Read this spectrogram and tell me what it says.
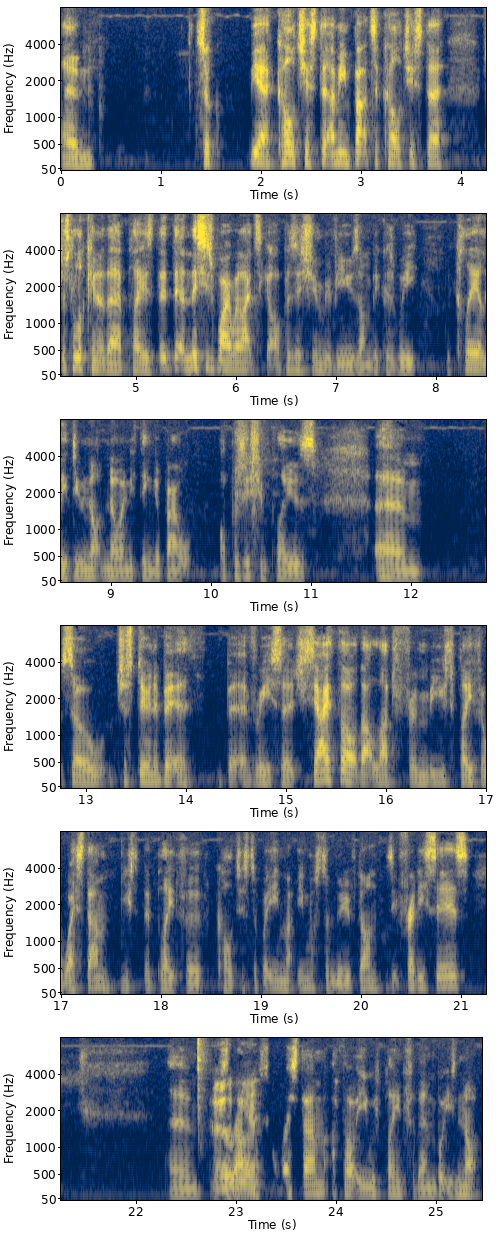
Um so yeah, Colchester. I mean, back to Colchester. Just looking at their players, and this is why we like to get opposition reviews on because we we clearly do not know anything about opposition players. Um, so just doing a bit of bit of research. You see, I thought that lad from he used to play for West Ham, used to played for Colchester, but he he must have moved on. Is it Freddie Sears? Um, Oh, yeah. West Ham. I thought he was playing for them, but he's not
